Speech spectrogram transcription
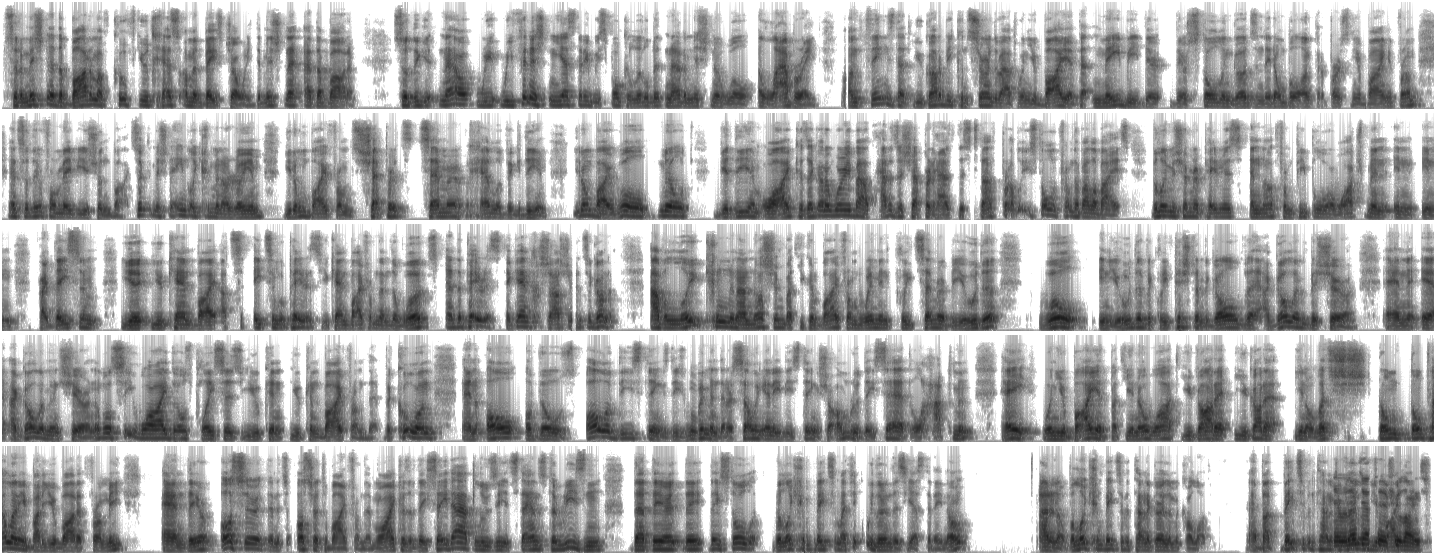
So the Mishnah at the bottom of Kuf Yud Ches Amid Base, Joey. The Mishnah at the bottom. So the, now we we finished, and yesterday we spoke a little bit. Now the Mishnah will elaborate on things that you got to be concerned about when you buy it. That maybe they're they're stolen goods and they don't belong to the person you're buying it from, and so therefore maybe you shouldn't buy. So the Mishnah ain't like You don't buy from shepherds, tzemer, chela, You don't buy wool, milk Gedim. Why? Because I got to worry about how does a shepherd has this stuff? Probably he stole it from the Balabais, And not from people who are watchmen in in Pardesim. You you can't buy Eitzim Paris. You can't buy from them the woods and the Paris. Again, Chashash and Tzigona. But you can buy from women Klitzemer Yehuda wool in Yehuda, v'klipishtim begol, v'agolim b'shiron, and uh, agolim and shiron. And we'll see why those places you can you can buy from them. the V'kulon and all of those, all of these things, these women that are selling any of these things, sha'amru, they said, lahatman, hey, when you buy it, but you know what, you gotta, you gotta, you know, let's shh, don't don't tell anybody you bought it from me and they're usher, then it's usher to buy from them. Why? Because if they say that, Lucy, it stands to reason that they they they stole it. I think we learned this yesterday, no? I don't know. Uh, but Beitz of Yeah, we learned that a few lines.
